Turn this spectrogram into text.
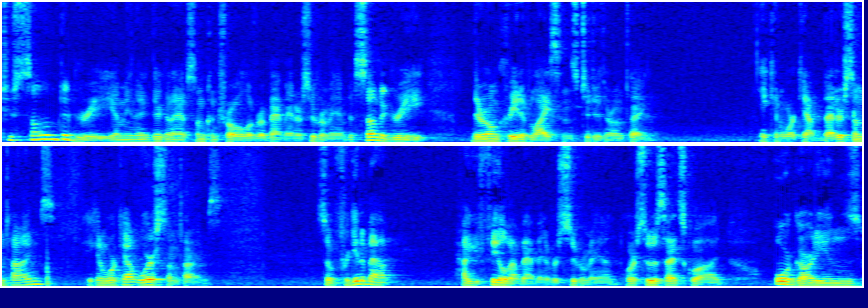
to some degree, I mean they're, they're going to have some control over a Batman or Superman, but to some degree, their own creative license to do their own thing. It can work out better sometimes. It can work out worse sometimes. So forget about how you feel about Batman vs Superman or Suicide Squad or Guardians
